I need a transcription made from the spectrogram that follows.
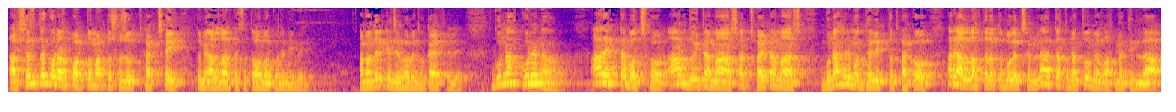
আর সেজদা করার পর তোমার তো সুযোগ থাকছেই, তুমি আল্লাহর কাছে তবা করে নিবে। আমাদেরকে যেভাবে ধোকায় ফেলে, গুনাহ করে নাও। আর একটা বছর, আর দুইটা মাস, আর ছয়টা মাস গুনাহের মধ্যে লিপ্ত থাকো। আরে আল্লাহ তালা তো বলেছেন রহমতিল্লাহ।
